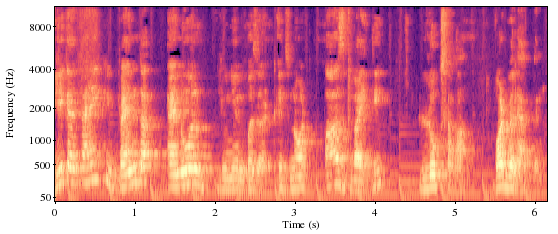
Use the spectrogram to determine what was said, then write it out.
ये कहता है कि when the annual union budget is not passed by the Lok Sabha what will happen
